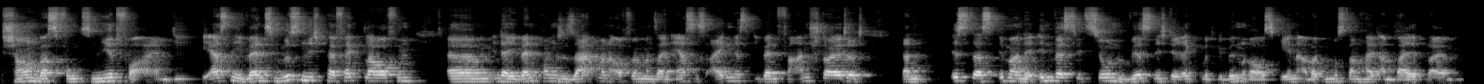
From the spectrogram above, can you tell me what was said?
Schauen, was funktioniert vor allem. Die ersten Events müssen nicht perfekt laufen. Ähm, in der Eventbranche sagt man auch, wenn man sein erstes eigenes Event veranstaltet, dann ist das immer eine Investition. Du wirst nicht direkt mit Gewinn rausgehen, aber du musst dann halt am Ball bleiben.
